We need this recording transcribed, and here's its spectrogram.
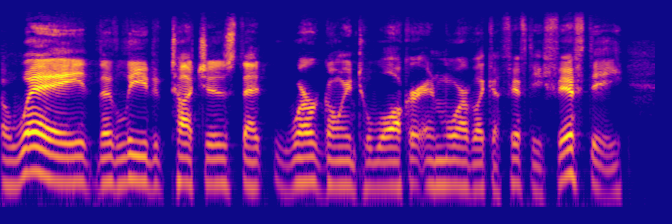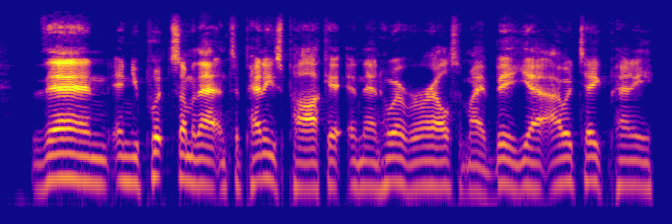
away the lead touches that were going to Walker and more of like a 50 50, then, and you put some of that into Penny's pocket and then whoever else it might be, yeah, I would take Penny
